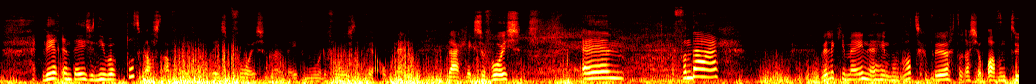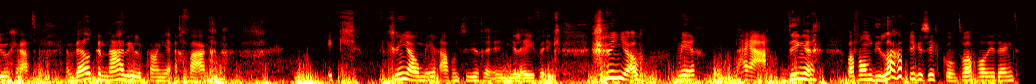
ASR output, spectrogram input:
Weer in deze nieuwe podcast aflevering. Deze voice, ik kan het beter noemen. De voice die ik jou opneem. Dagelijkse voice. En vandaag wil ik je meenemen. Wat gebeurt er als je op avontuur gaat? En welke nadelen kan je ervaren? Ik gun jou meer avonturen in je leven. Ik gun jou meer, nou ja, dingen waarvan die lach op je gezicht komt. Waarvan je denkt,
